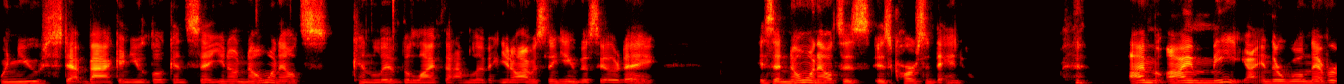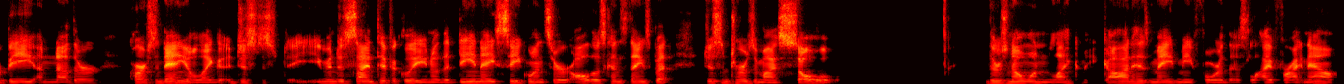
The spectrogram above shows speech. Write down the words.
when you step back and you look and say, you know, no one else can live the life that I'm living. You know, I was thinking of this the other day is that no one else is is Carson Daniel. I'm I'm me, I, and there will never be another Carson Daniel. Like uh, just, just even just scientifically, you know, the DNA sequence or all those kinds of things. But just in terms of my soul, there's no one like me. God has made me for this life right now,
